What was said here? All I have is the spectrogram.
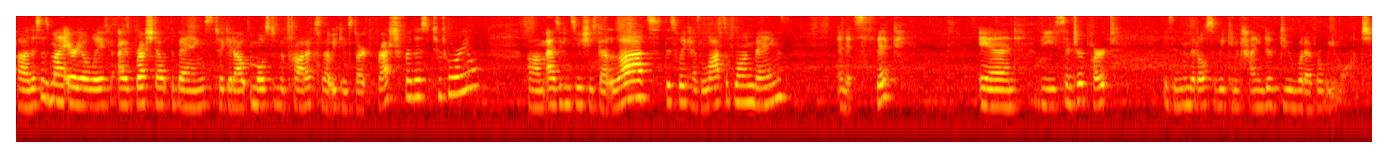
Uh, this is my Ariel wig. I've brushed out the bangs to get out most of the product so that we can start fresh for this tutorial. Um, as you can see, she's got lots, this wig has lots of long bangs, and it's thick, and the center part is in the middle so we can kind of do whatever we want.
